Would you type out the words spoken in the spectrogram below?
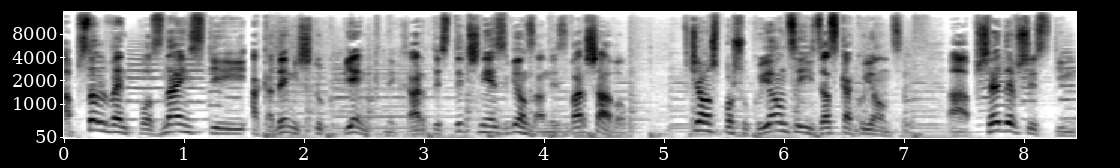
Absolwent Poznańskiej Akademii Sztuk Pięknych, artystycznie związany z Warszawą. Wciąż poszukujący i zaskakujący, a przede wszystkim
